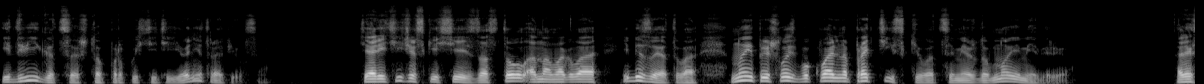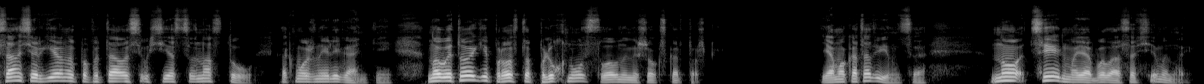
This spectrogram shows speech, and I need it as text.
и двигаться, чтобы пропустить ее, не торопился. Теоретически сесть за стол она могла и без этого, но и пришлось буквально протискиваться между мной и мебелью. Александра Сергеевна попыталась усесться на стул как можно элегантней, но в итоге просто плюхнулась, словно мешок с картошкой. Я мог отодвинуться, но цель моя была совсем иной.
